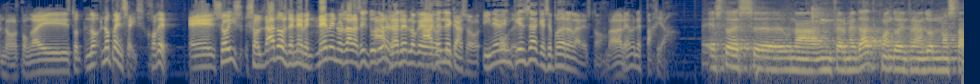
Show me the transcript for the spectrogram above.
no os pongáis... to- No, no penséis, joder. Eh, sois soldados de Neven. Neven nos da las instrucciones, Haced- haced lo que... hacedle caso. Y Neven Joder. piensa que se puede arreglar esto. Vale. Neven es pagia. Esto es eh, una enfermedad cuando el entrenador no está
